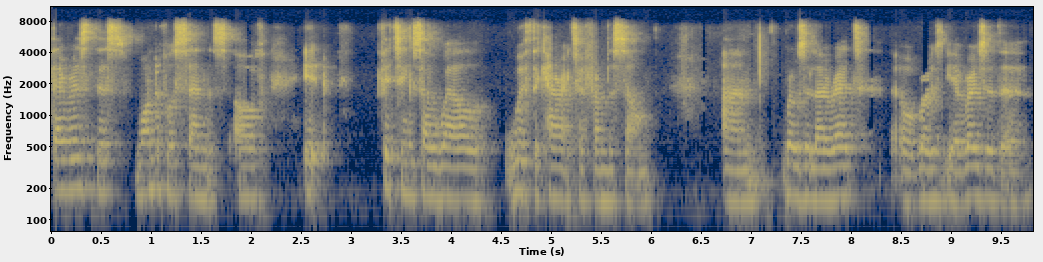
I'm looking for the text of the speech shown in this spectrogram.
there is this wonderful sense of it fitting so well with the character from the song. Um, Rosa La Red, or Rose, yeah, Rosa the,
